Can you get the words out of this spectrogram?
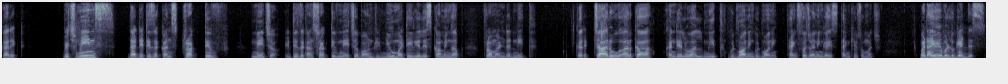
correct? Which means that it is a constructive nature. It is a constructive nature boundary. New material is coming up from underneath. Correct? Charu, Arka, Khandelwal, Meet. Good morning, good morning. Thanks for joining, guys. Thank you so much. But are you able to get this?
